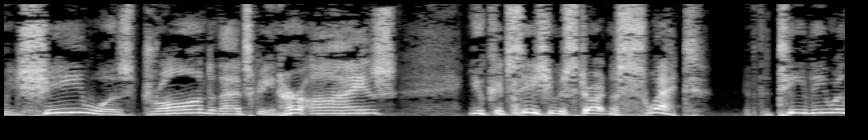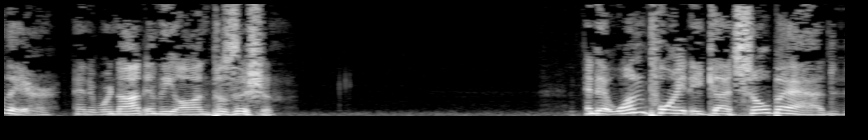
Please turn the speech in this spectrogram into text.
I mean, she was drawn to that screen. Her eyes, you could see she was starting to sweat if the TV were there and it were not in the on position. And at one point, it got so bad,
